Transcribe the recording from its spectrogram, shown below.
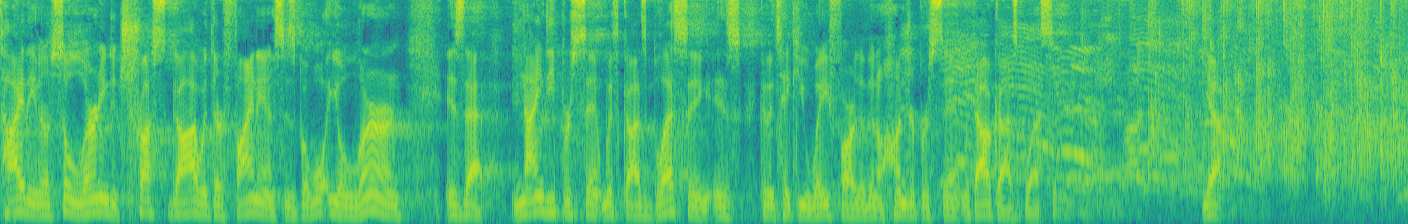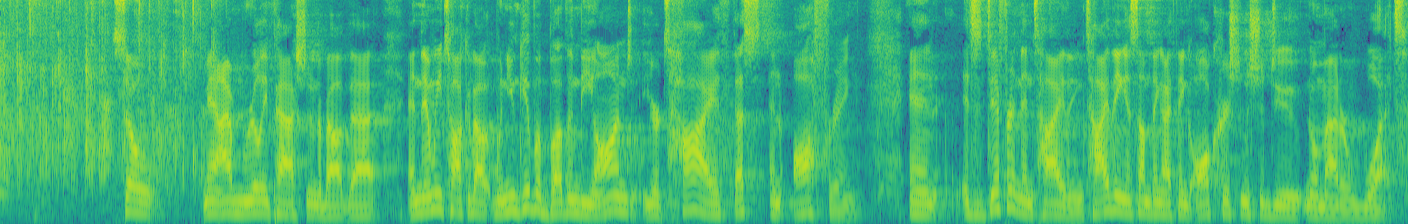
tithing. They're still learning to trust God with their finances. But what you'll learn is that 90% with God's blessing is going to take you way farther than 100% without God's blessing. Yeah. So, Man, I'm really passionate about that. And then we talk about when you give above and beyond your tithe, that's an offering. And it's different than tithing. Tithing is something I think all Christians should do no matter what.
